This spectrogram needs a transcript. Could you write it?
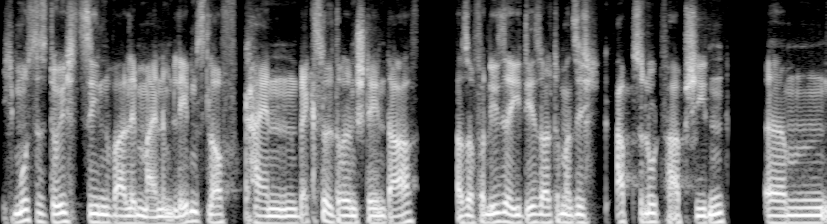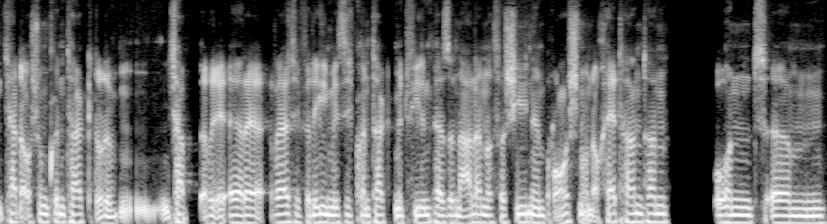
ich muss es durchziehen, weil in meinem Lebenslauf kein Wechsel drin stehen darf. Also von dieser Idee sollte man sich absolut verabschieden ähm, ich hatte auch schon Kontakt oder ich habe re re relativ regelmäßig Kontakt mit vielen Personalern aus verschiedenen Branchen und auch Headhuntern. Und ähm,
